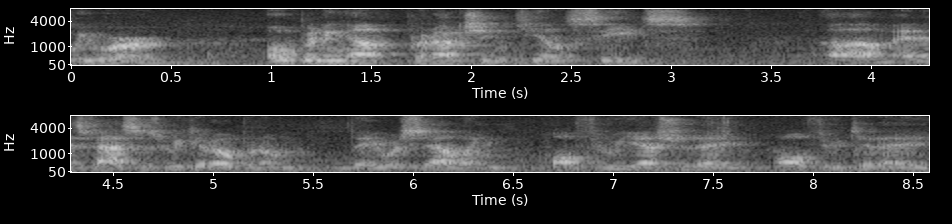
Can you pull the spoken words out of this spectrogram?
we were opening up production kill seats, um, and as fast as we could open them, they were selling all through yesterday, all through today.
